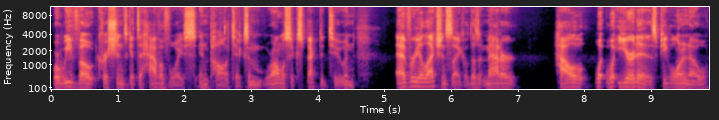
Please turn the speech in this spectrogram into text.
where we vote, Christians get to have a voice in politics, and we're almost expected to. And every election cycle doesn't matter how what what year it is, people want to know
